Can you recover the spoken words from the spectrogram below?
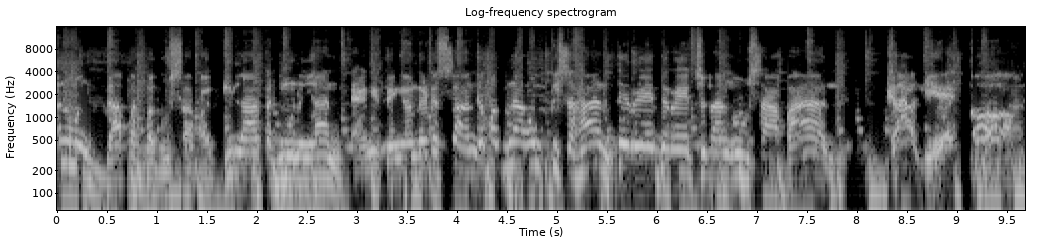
Ano mang dapat pag-usapan, ilatag mo na yan. Anything under the sun, kapag naumpisahan, dire-diretso na ang usapan. Kalye Talk!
